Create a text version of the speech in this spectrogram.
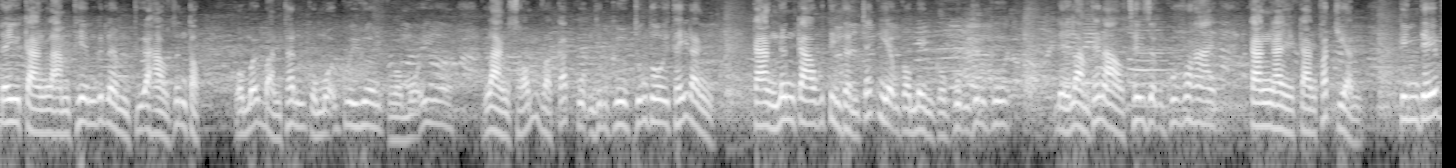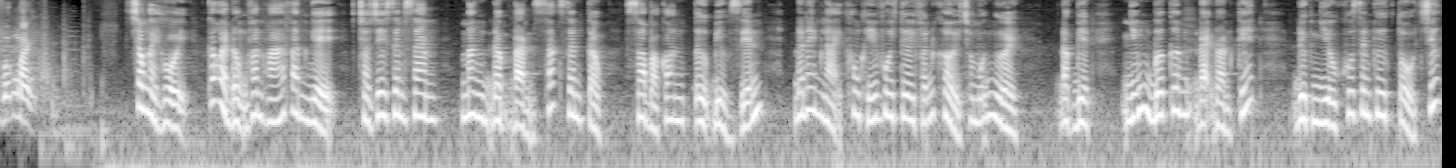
đây càng làm thêm cái niềm tự hào dân tộc của mỗi bản thân, của mỗi quê hương, của mỗi làng xóm và các cụm dân cư. Chúng tôi thấy rằng càng nâng cao cái tinh thần trách nhiệm của mình của cụm dân cư để làm thế nào xây dựng khu phố 2 càng ngày càng phát triển, kinh tế vững mạnh. Trong ngày hội, các hoạt động văn hóa văn nghệ, trò chơi dân gian mang đậm bản sắc dân tộc do bà con tự biểu diễn đã đem lại không khí vui tươi phấn khởi cho mỗi người. Đặc biệt, những bữa cơm đại đoàn kết được nhiều khu dân cư tổ chức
